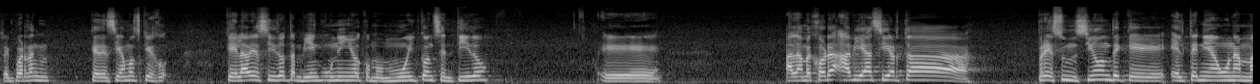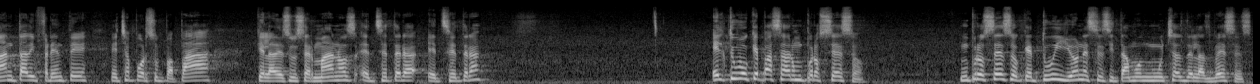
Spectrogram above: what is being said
Recuerdan que decíamos que, él había sido también un niño como muy consentido. Eh, a lo mejor había cierta presunción de que él tenía una manta diferente hecha por su papá que la de sus hermanos, etcétera, etcétera. Él tuvo que pasar un proceso, un proceso que tú y yo necesitamos muchas de las veces,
